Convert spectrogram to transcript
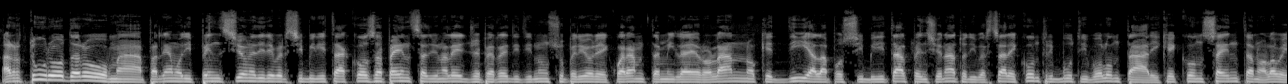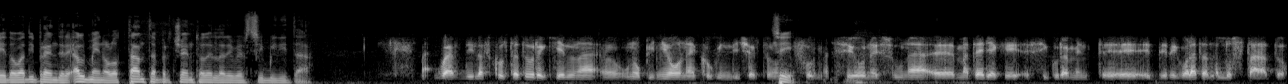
Arturo da Roma, parliamo di pensione di reversibilità, cosa pensa di una legge per redditi non superiori ai 40.000 euro l'anno che dia la possibilità al pensionato di versare contributi volontari che consentano alla vedova di prendere almeno l'80% della reversibilità? Ma guardi, l'ascoltatore chiede una, uh, un'opinione, ecco, quindi certo un'informazione sì. su una eh, materia che sicuramente è deregolata dallo Stato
